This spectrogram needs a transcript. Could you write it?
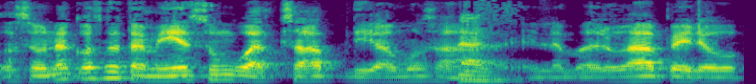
O sea, una cosa también es un WhatsApp, digamos, en la madrugada, pero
